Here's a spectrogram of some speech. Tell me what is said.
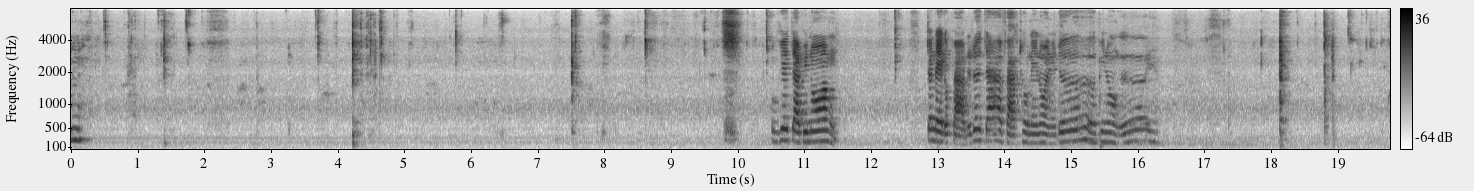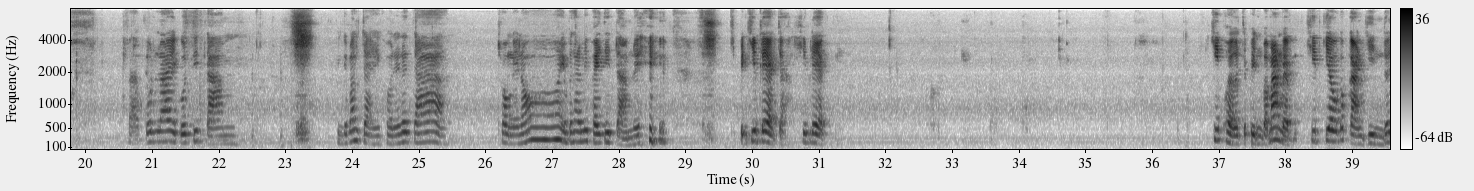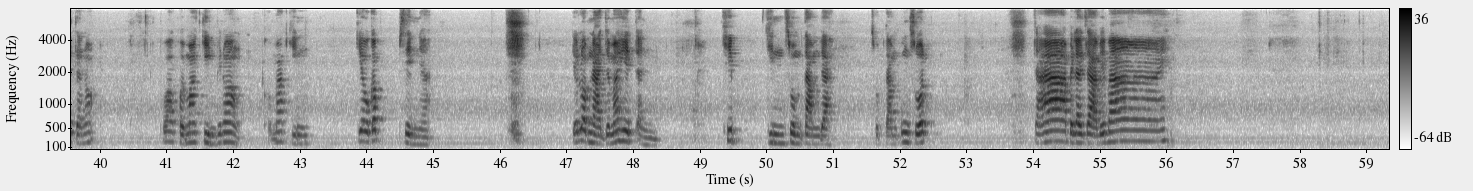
อืมโอเคจ้าพี่น้อง จังใดก็ฝากเด้อจ้า ฝากช่องน้อยๆเด้อพี่น้องเอ้ย ฝากกดไลค์กดติดตาม เป็นกำลังใจขอเด้อจ้า ช่องน้อยๆประธานมีใครติดตามเลย เป็นคลิปแรกจ้ะ คลิปแรก คลิปข่อยก็จะเป็นประมาณแบบคลิปเกี่ยวกับการกินด้วยจ้ะเนาะ เพราะว่าข่อยมากกินพี่น้องข่อยมากกิน เกี่ยวกับเส้นเนี่ย เดี๋ยวรอบหน้าจะมาเฮ็ดอัน คลิปกินส้มตำจ้ะส้มตำกุ้งสดจ้าไปแล้วจ้า บ๊ายบาย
